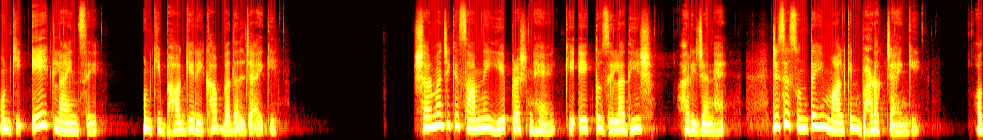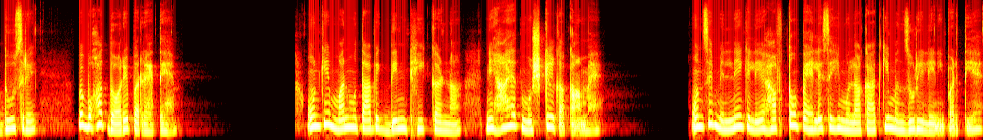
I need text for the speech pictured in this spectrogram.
उनकी एक लाइन से उनकी भाग्य रेखा बदल जाएगी। शर्मा जी के सामने ये प्रश्न है कि एक तो जिलाधीश हरिजन है, जिसे सुनते ही मालकिन भड़क जाएँगी, और दूसरे वे बहुत दौरे पर रहते हैं। उनके मन मुताबिक दिन ठीक करना निहायत मुश्किल का काम है। उनसे मिलने के लिए हफ्तों पहले से ही मुलाकात की मंजूरी लेनी पड़ती है।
